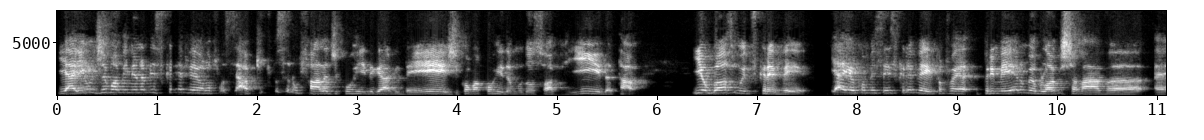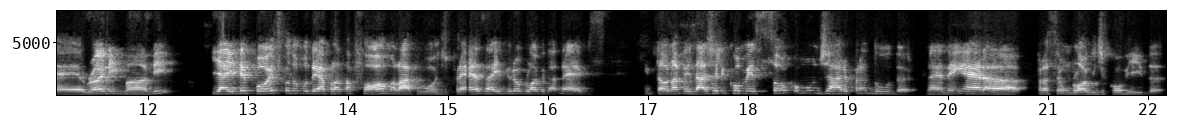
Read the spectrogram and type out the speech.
E aí um dia uma menina me escreveu, ela falou assim, ah, por que você não fala de corrida e gravidez, de como a corrida mudou sua vida tal? E eu gosto muito de escrever. E aí eu comecei a escrever. Então foi, primeiro meu blog chamava é, Running Mommy, e aí depois, quando eu mudei a plataforma lá para o WordPress, aí virou o blog da Debs. Então, na verdade, ele começou como um diário para Duda, né? Nem era para ser um blog de corrida.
